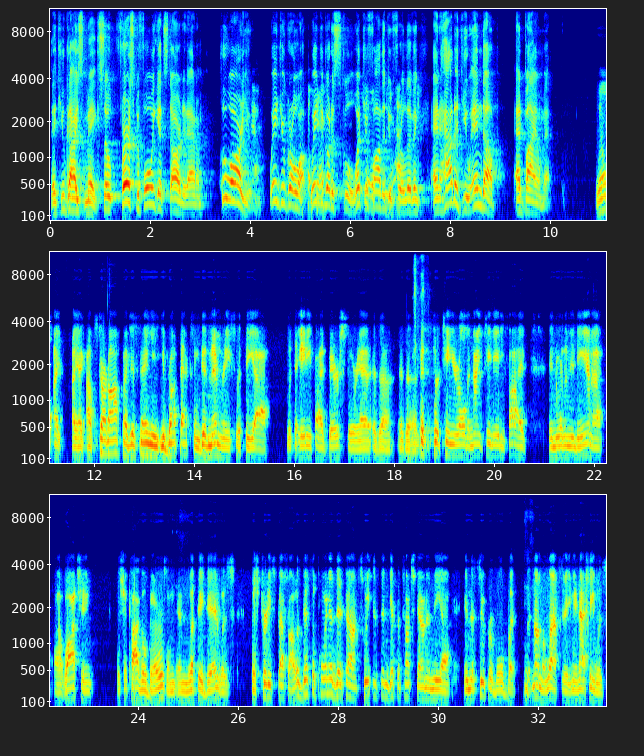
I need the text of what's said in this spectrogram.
that you guys make. So first, before we get started, Adam, who are you? Where'd you grow up? Where'd you go to school? What's your father do for a living? And how did you end up at Biomet? Well, I, I I'll start off by just saying you, you brought back some good memories with the uh, with the '85 Bears story. As a as a 13 year old in 1985 in northern Indiana, uh, watching the Chicago Bears and, and what they did was was pretty special. I was disappointed that uh, Sweetness didn't get the touchdown in the uh, in the Super Bowl, but but nonetheless, I mean that team was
